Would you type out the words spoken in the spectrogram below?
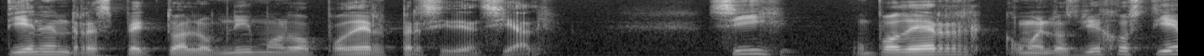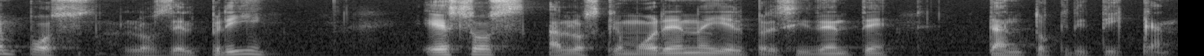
tienen respecto al omnímodo poder presidencial. Sí, un poder como en los viejos tiempos, los del PRI, esos a los que Morena y el presidente tanto critican.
